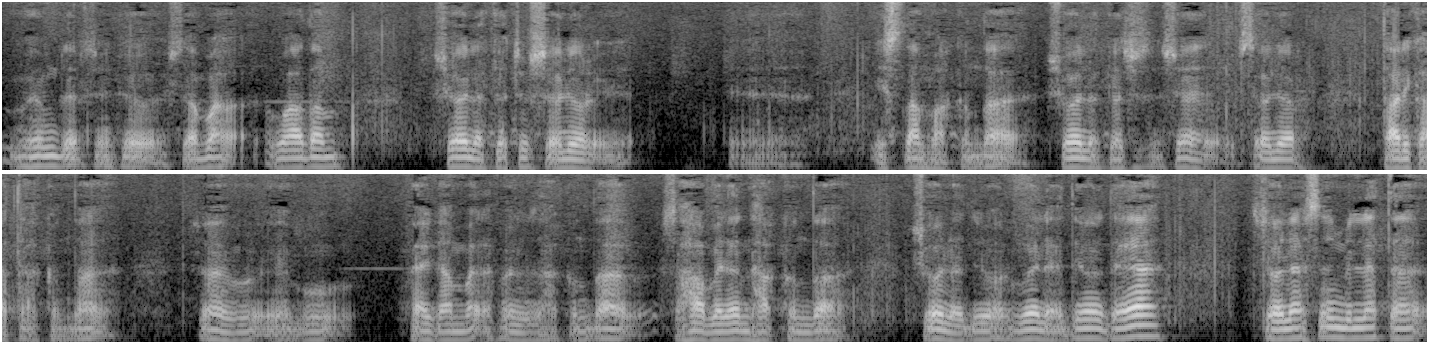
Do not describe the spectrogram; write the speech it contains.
mühimdir çünkü işte bu, adam şöyle kötü söylüyor e, e, İslam hakkında, şöyle kötü şey söylüyor tarikat hakkında, şöyle bu, e, bu Peygamber Efendimiz hakkında, sahabelerin hakkında şöyle diyor, böyle diyor diye söylersin millet de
